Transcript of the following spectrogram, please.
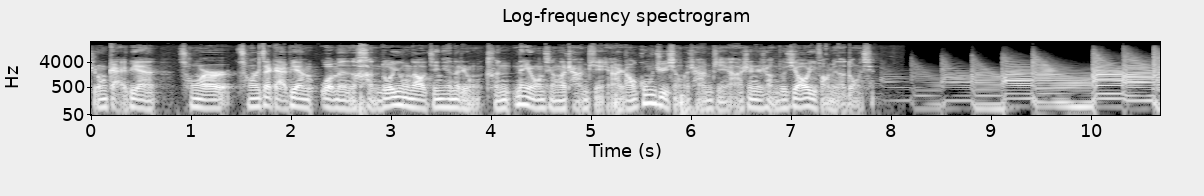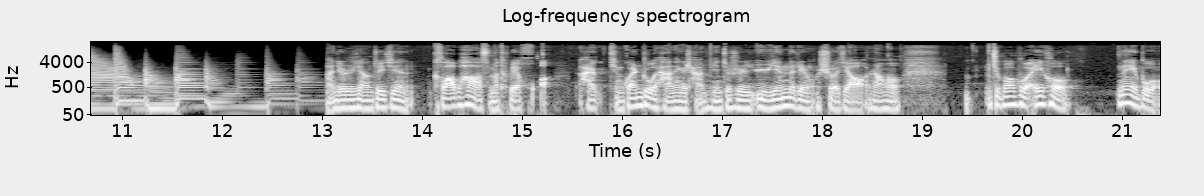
这种改变，从而从而再改变我们很多用到今天的这种纯内容型的产品啊，然后工具型的产品啊，甚至很多交易方面的东西。啊，就是像最近 Clubhouse 嘛特别火。还挺关注它那个产品，就是语音的这种社交，然后就包括 Aiko 内部，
